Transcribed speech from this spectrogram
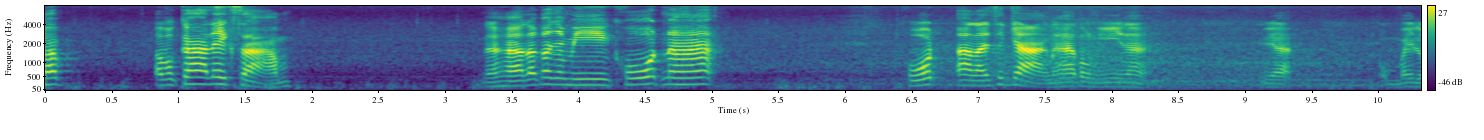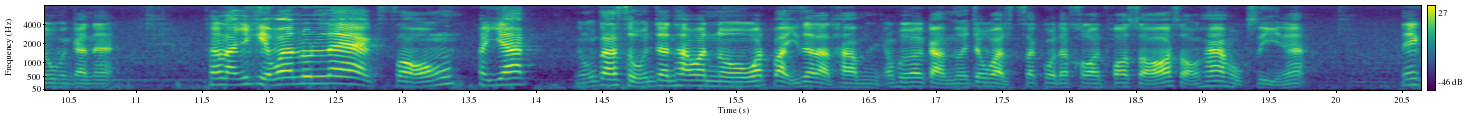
ครับอัลบาก้าเลขสามนะฮะ แล้วก็จะมีโค้ดนะฮะ โค้ดอะไรสักอย่างนะฮะตรงนี้นะเนี่ยผมไม่รู้เหมือนกันนะข้างหลังจะเขียนว่ารุ่นแรกสองพยักหลวงตาศูนย์จันทวันโนวัดป่าอิสระธรรมอำเภอกาศเมืองจังหวัดสกลนครพศสองห้าหกสี่นะเลข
